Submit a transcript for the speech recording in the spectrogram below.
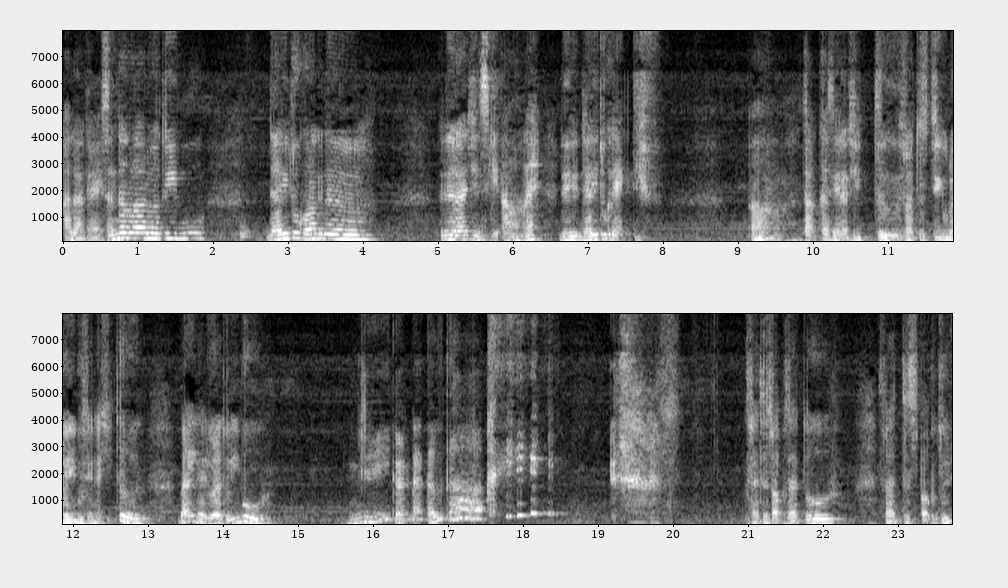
Alah guys Senang lah 200 ribu. Dari tu korang kena Kena rajin sikit. Ah, eh Dari tu kena aktif. Ah, takkan saya nak cerita 130 ribu saya nak cerita? Baiklah 200 ribu. Ni kau nak tahu tak 141 147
